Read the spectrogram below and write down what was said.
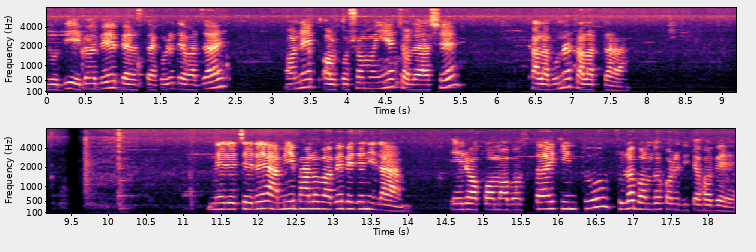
যদি এভাবে ব্যবস্থা করে দেওয়া যায়, অনেক অল্প সময়ে চলে আসে কালাবুনের কালারটা। নেড়ে চেড়ে আমি ভালোভাবে বেজে নিলাম। এরকম অবস্থায় কিন্তু চুলা বন্ধ করে দিতে হবে।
